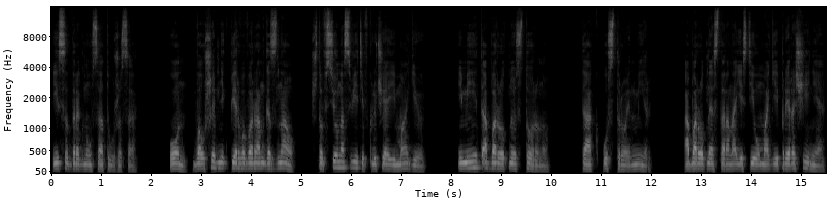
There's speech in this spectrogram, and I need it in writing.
и содрогнулся от ужаса. Он, волшебник первого ранга, знал, что все на свете, включая и магию, имеет оборотную сторону. Так устроен мир. Оборотная сторона есть и у магии приращения,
